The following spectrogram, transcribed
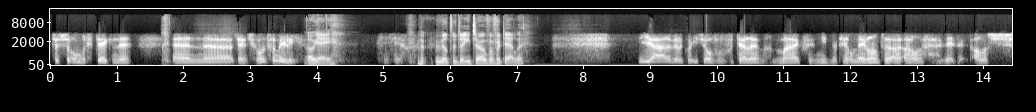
tussen ondergetekende en eh, zijn schoonfamilie. Oh jee. Ja. Wilt u er iets over vertellen? Ja, daar wil ik wel iets over vertellen. Maar ik vind niet dat heel Nederland al, alles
